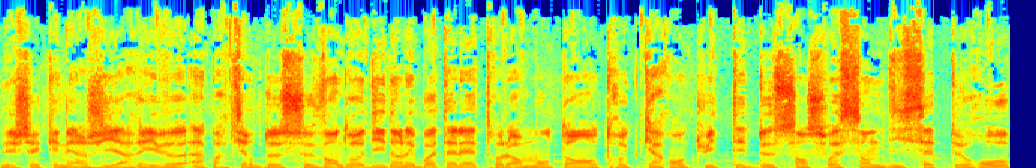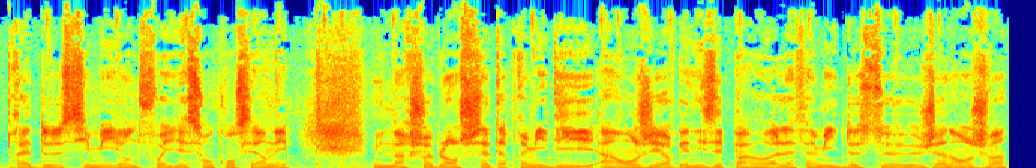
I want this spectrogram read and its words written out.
Les chèques énergie arrivent à partir de ce vendredi dans les boîtes à lettres, leur montant entre 48 et 277 euros. Près de 6 millions de foyers sont concernés. Une marche blanche cet après-midi à Angers organisée par la famille de ce jeune angevin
